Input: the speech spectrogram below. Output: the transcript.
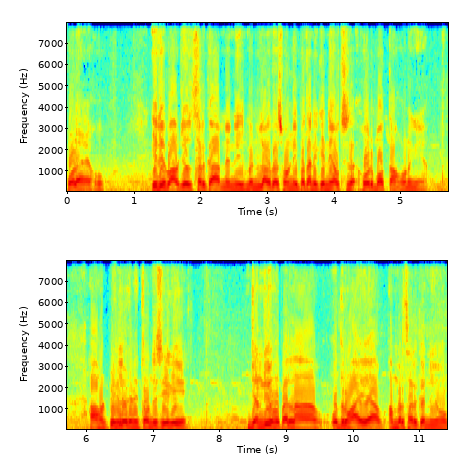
ਪੁਲ ਹੈ ਉਹ। ਇਹਦੇ ਬਾਵਜੂਦ ਸਰਕਾਰ ਨੇ ਨਹੀਂ, ਮੈਨੂੰ ਲੱਗਦਾ ਸੁਣਨੀ, ਪਤਾ ਨਹੀਂ ਕਿੰਨੇ ਉੱਥੇ ਹੋਰ ਮੌਤਾਂ ਹੋਣਗੀਆਂ। ਆ ਹੁਣ ਪਿਛਲੇ ਦਿਨ ਧੁੰਦ ਸੀਗੇ। ਜੰਦੀ ਉਹ ਪਹਿਲਾਂ ਉਧਰੋਂ ਆਏ ਆ, ਅੰਮ੍ਰਿਤਸਰ ਕੰਨਿਓ,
